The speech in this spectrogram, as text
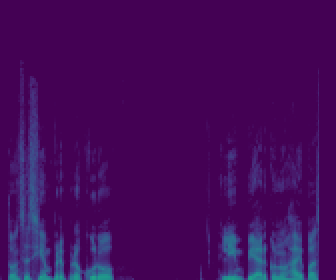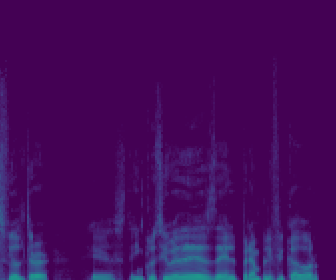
Entonces siempre procuro limpiar con un high pass filter, este, inclusive desde el preamplificador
